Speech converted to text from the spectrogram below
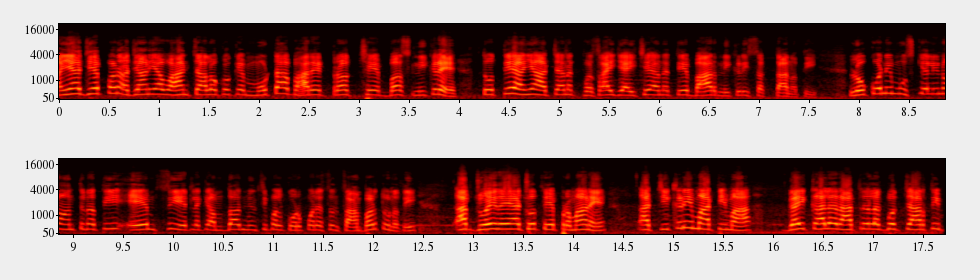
અહીંયા જે પણ અજાણ્યા વાહન ચાલકો કે મોટા ભારે ટ્રક છે, બસ નીકળે, તો તે અહીંયા અચાનક ફસાઈ જાય છે અને તે બહાર નીકળી શકતા નથી. લોકોની મુશ્કેલીનો અંત નથી એએમસી એટલે કે અમદાવાદ મ્યુનિસિપલ કોર્પોરેશન સાંભળતું નથી. આપ જોઈ રહ્યા છો તે પ્રમાણે આ ચીકણી માટીમાં ગઈકાલે રાત્રે લગભગ ચારથી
